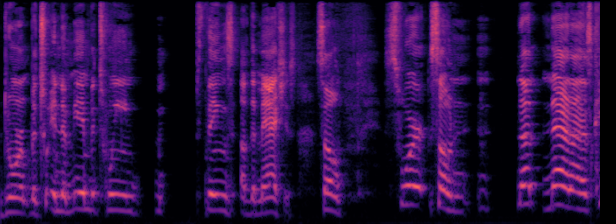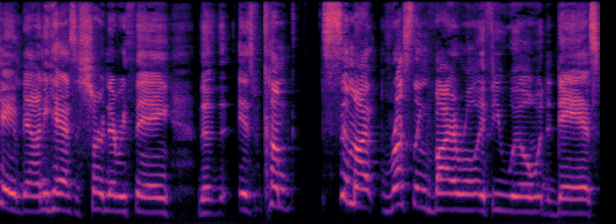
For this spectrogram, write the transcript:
during between in the in between things of the matches. So swear so N- N- Nana has came down. He has a shirt and everything. The, the it's become semi wrestling viral, if you will, with the dance.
